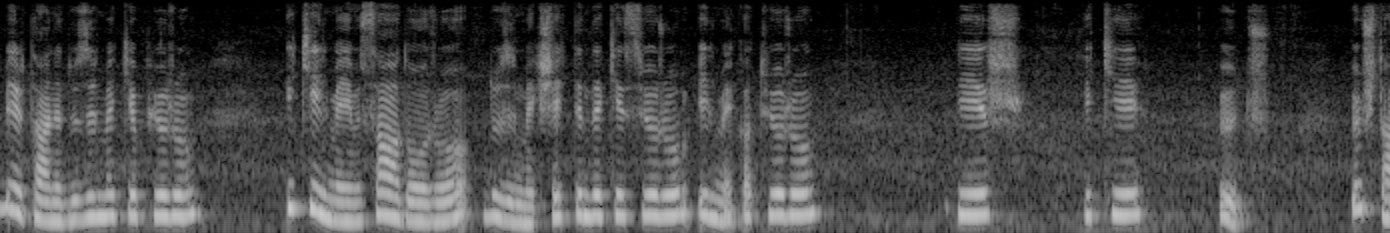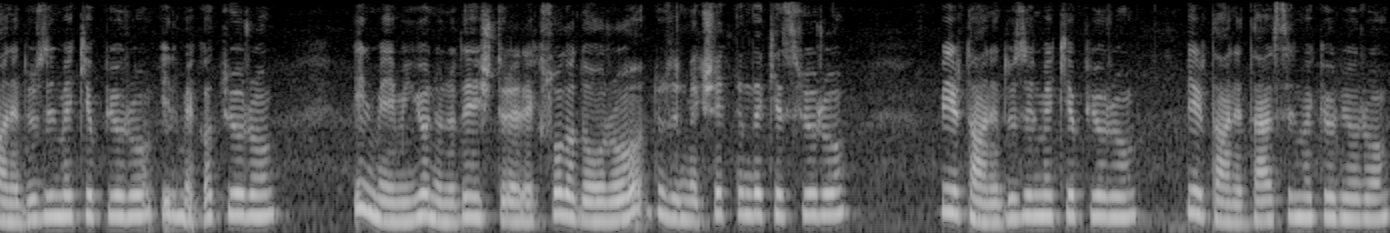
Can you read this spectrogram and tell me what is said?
Bir tane düz ilmek yapıyorum. 2 ilmeğimi sağa doğru düz ilmek şeklinde kesiyorum. ilmek atıyorum. 1 2 3 3 tane düz ilmek yapıyorum. ilmek atıyorum. ilmeğimin yönünü değiştirerek sola doğru düz ilmek şeklinde kesiyorum. Bir tane düz ilmek yapıyorum. Bir tane ters ilmek örüyorum.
